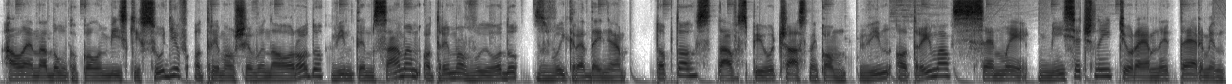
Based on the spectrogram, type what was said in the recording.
Але на думку колумбійських суддів, отримавши винагороду, він тим самим отримав вигоду з викрадення. Тобто став співучасником. Він отримав семимісячний тюремний термін.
